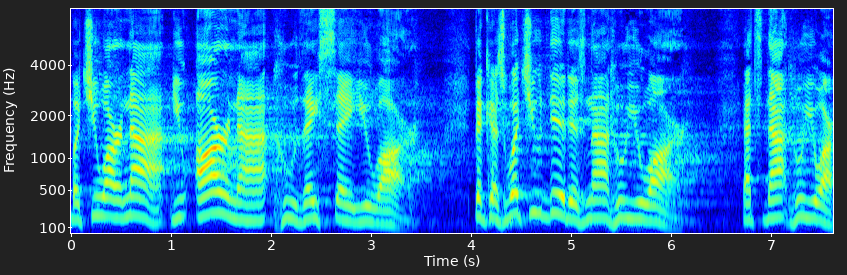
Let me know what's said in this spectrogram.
but you are not. You are not who they say you are. Because what you did is not who you are. That's not who you are.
